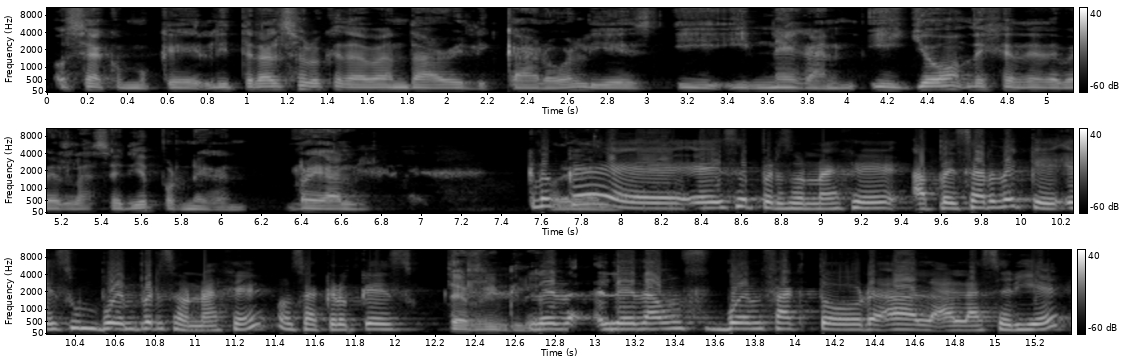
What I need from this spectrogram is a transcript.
O sea, como que literal solo quedaban Daryl y Carol y, es, y, y Negan. Y yo dejé de ver la serie por Negan, real. Creo que ese personaje, a pesar de que es un buen personaje, o sea, creo que es terrible. Le, da un buen factor a, la serie.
